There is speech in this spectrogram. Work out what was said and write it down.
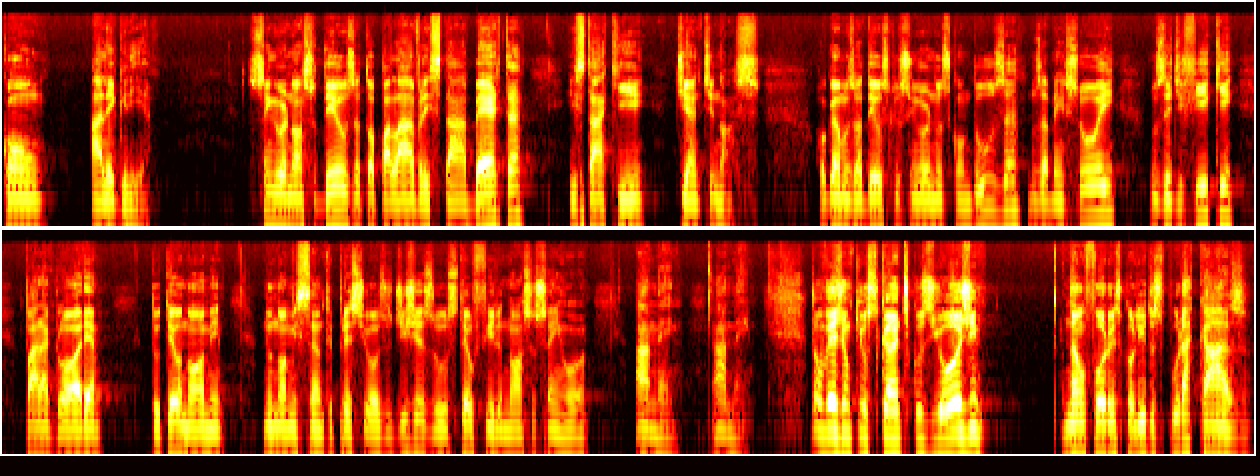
com alegria. Senhor nosso Deus, a tua palavra está aberta, está aqui diante de nós. Rogamos a Deus que o Senhor nos conduza, nos abençoe, nos edifique para a glória do teu nome, no nome santo e precioso de Jesus, teu filho, nosso Senhor. Amém. Amém. Então vejam que os cânticos de hoje não foram escolhidos por acaso.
